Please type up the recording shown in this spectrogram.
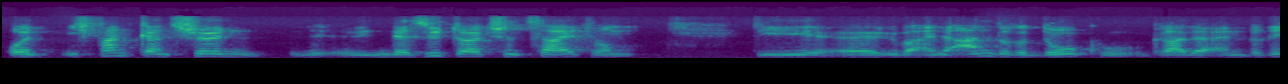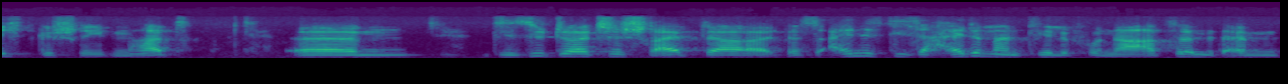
Und ich fand ganz schön in der Süddeutschen Zeitung, die äh, über eine andere Doku gerade einen Bericht geschrieben hat, ähm, die Süddeutsche schreibt da, dass eines dieser Heidemann-Telefonate mit einem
